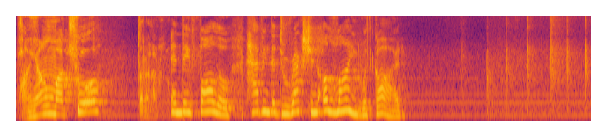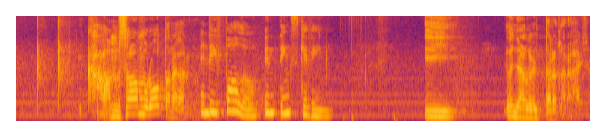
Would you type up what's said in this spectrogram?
방향 맞추어 따라가는 겁니다. And they follow having the direction aligned with God. 감사함으로 따라가는 겁니다. And they follow in thanksgiving. 이 언약을 따라가라 하죠.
